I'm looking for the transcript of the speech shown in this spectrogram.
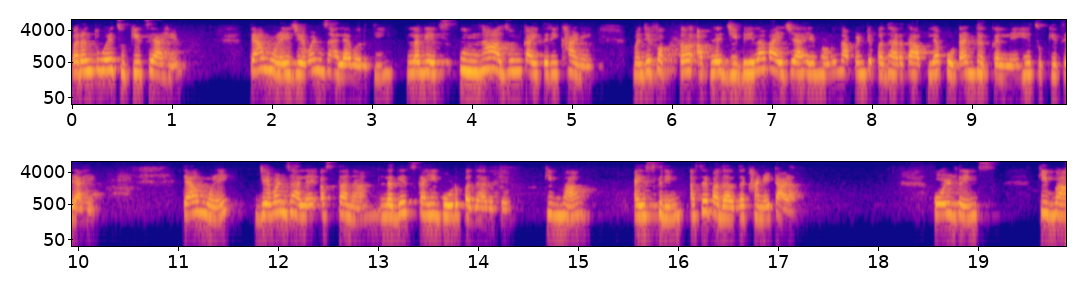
परंतु हे चुकीचे आहे. त्यामुळे जेवण झाल्यावरती लगेच पुन्हा अजून काहीतरी खाणे. म्हणजे फक्त आपल्या जिभेला पाहिजे आहे म्हणून आपण ते पदार्थ आपल्या पोटात ढकलणे हे चुकीचे आहे. त्यामुळे जेवण झाले असताना लगेच काही गोड पदार्थ किंवा आईस्क्रीम असे पदार्थ खाणे टाळा. कोल्ड ड्रिंक्स किंवा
